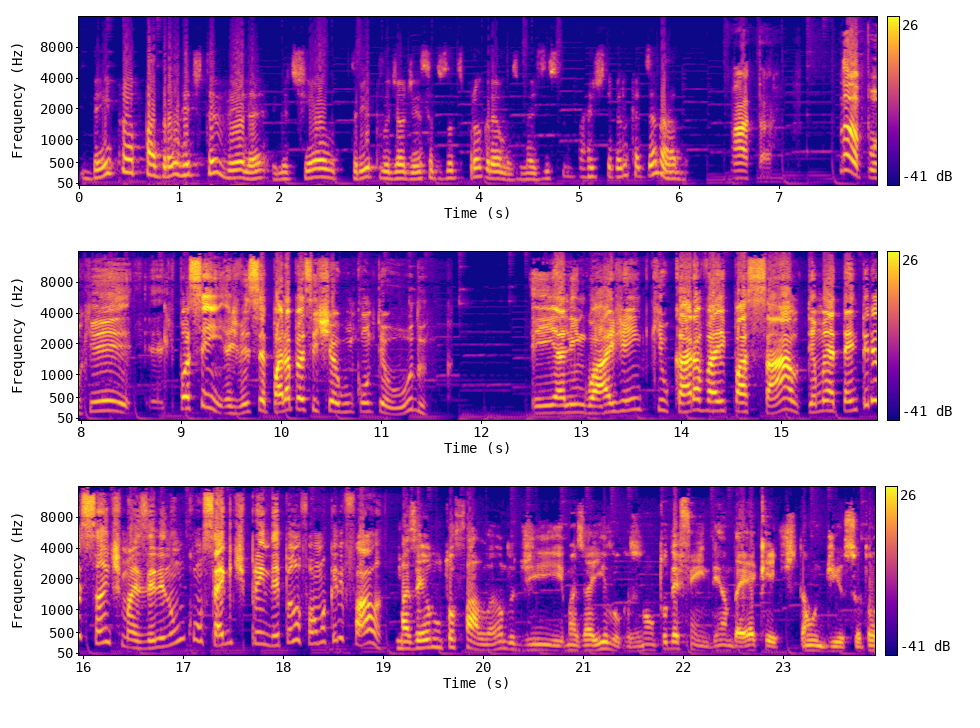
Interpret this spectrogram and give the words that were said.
Bem pra padrão Rede TV, né? Ele tinha o triplo de audiência dos outros programas, mas isso na Rede TV não quer dizer nada. Ah, tá. Não, porque, tipo assim, às vezes você para pra assistir algum conteúdo e a linguagem que o cara vai passar, o tema é até interessante, mas ele não consegue te prender pela forma que ele fala. Mas aí eu não tô falando de. Mas aí, Lucas, eu não tô defendendo aí a questão disso. Eu tô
